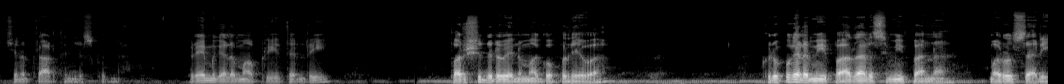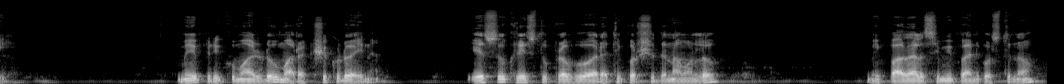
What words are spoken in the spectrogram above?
చిన్న ప్రార్థన చేసుకుందాం. ప్రేమగల మా ప్రియ తండ్రి పరిశుద్ధుడైన మా గొప్ప దేవ కృపగల మీ పాదాల సమీపాన మరోసారి మేపిరి కుమారుడు మా రక్షకుడు అయిన యేసుక్రీస్తు ప్రభువారి అతి పరిశుద్ధ నామంలో మీ పాదాల సమీపానికి వస్తున్నాం.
